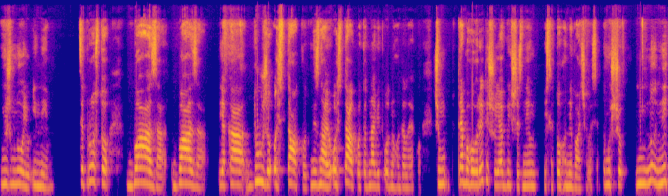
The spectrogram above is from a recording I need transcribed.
між мною і ним. Це просто база, база, яка дуже ось так, от не знаю, ось так, от одна від одного далеко. Чим треба говорити, що я більше з ним після того не бачилася, тому що ну не,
